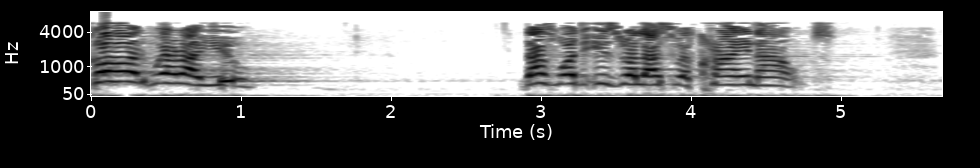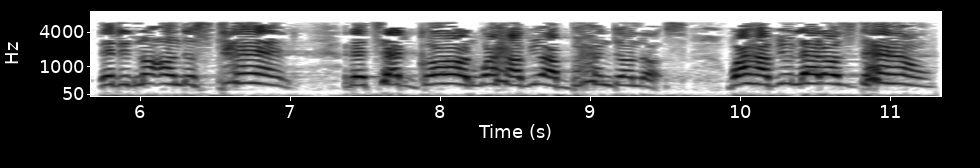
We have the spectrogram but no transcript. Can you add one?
God, where are you? That's what the Israelites were crying out. They did not understand. They said, God, why have you abandoned us? Why have you let us down?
